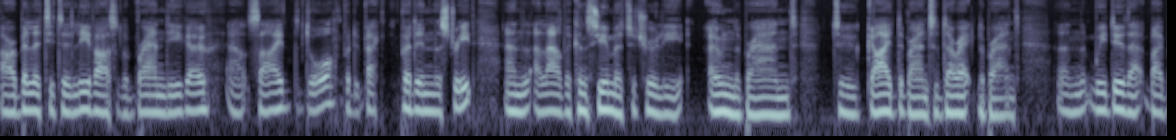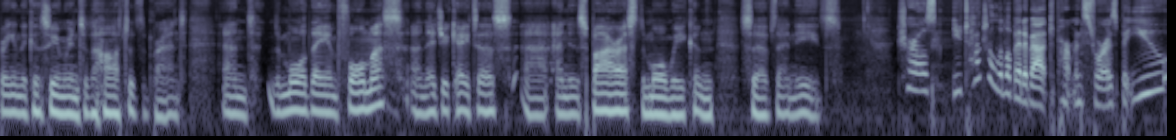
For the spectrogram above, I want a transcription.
our ability to leave our sort of brand ego outside the door, put it back, put it in the street, and allow the consumer to truly own the brand, to guide the brand, to direct the brand. And we do that by bringing the consumer into the heart of the brand. And the more they inform us and educate us uh, and inspire us, the more we can serve their needs. Charles, you talked a little bit about department stores, but you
